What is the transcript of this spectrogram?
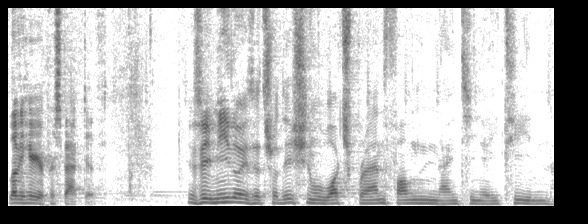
love to hear your perspective. You see, Mido is a traditional watch brand founded in 1918.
